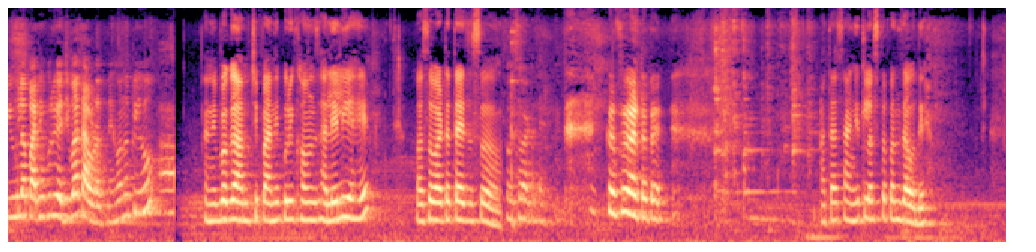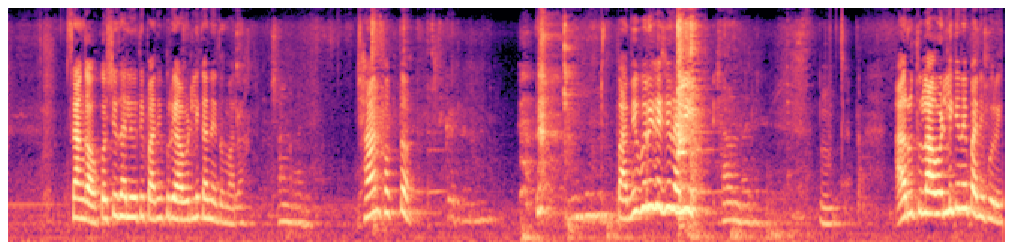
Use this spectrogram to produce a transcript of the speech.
पिहूला पाणीपुरी अजिबात आवडत नाही हो ना पिहू? आणि बघा आमची पाणीपुरी खाऊन झालेली आहे. असं वाटत आहे जसं. कसं वाटत आहे. कसं वाटत आहे? आता सांगितलं असतं पण जाऊ दे. सांगाव कशी झाली होती पाणीपुरी? आवडली का नाही तुम्हाला? छान फक्त. पाणीपुरी कशी झाली? छान झाले हं. आरू तुला आवडली की नाही पाणीपुरी?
